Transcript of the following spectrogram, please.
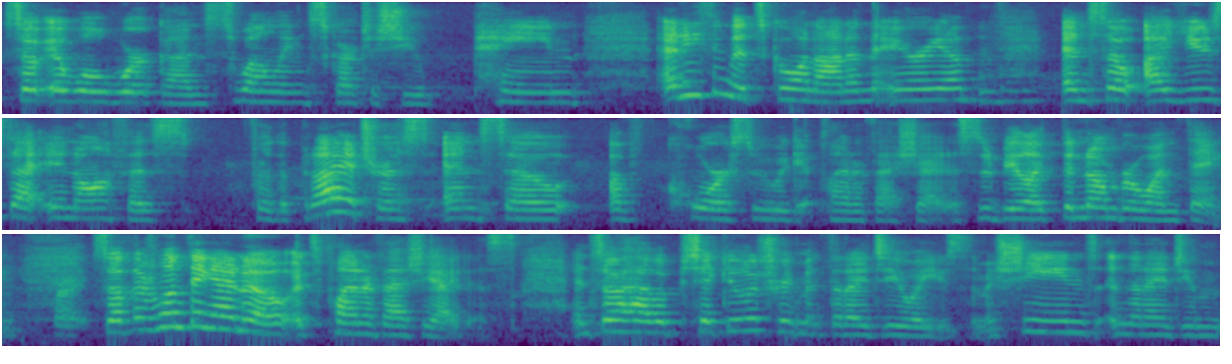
So it will work on swelling, scar tissue, pain, anything that's going on in the area. Mm-hmm. And so I use that in office for the podiatrist, and so of course we would get plantar fasciitis. It would be like the number one thing. Right. So if there's one thing I know, it's plantar fasciitis. And so I have a particular treatment that I do. I use the machines, and then I do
